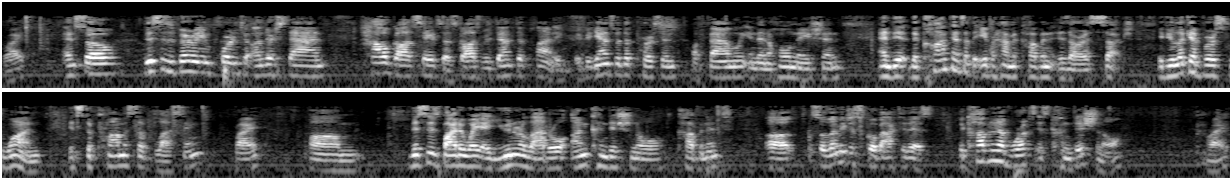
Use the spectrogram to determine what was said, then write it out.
Right? And so this is very important to understand how God saves us, God's redemptive plan. It, it, begins with a person, a family, and then a whole nation. And the, the contents of the Abrahamic covenant is are as such. If you look at verse 1, it's the promise of blessing, right? Um, this is, by the way, a unilateral, unconditional covenant. Uh, so let me just go back to this. The covenant of works is conditional, right?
